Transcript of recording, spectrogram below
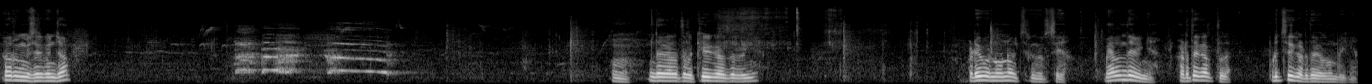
அவருங்க மிஸ்டர் கொஞ்சம். ம் இந்த காலத்தில் கீழ் காலத்தில் வைங்க அப்படியே ஒன்று ஒன்று வச்சுருங்க வரிசையா. மேலேருந்தே வைங்க. அடுத்த காலத்தில். பிடிச்சதுக்கு அடுத்த காலம் வைங்க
